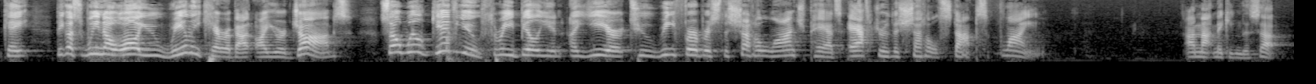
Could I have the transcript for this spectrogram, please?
okay, because we know all you really care about are your jobs. So we'll give you three billion a year to refurbish the shuttle launch pads after the shuttle stops flying. I'm not making this up.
